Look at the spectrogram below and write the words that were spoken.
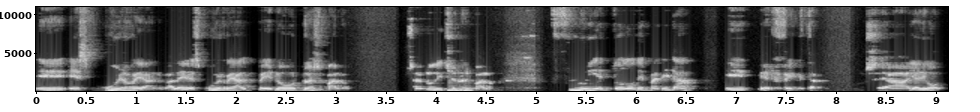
eh, es muy real, ¿vale? Es muy real, pero no es malo. O sea, no dicho no es malo. Fluye todo de manera eh, perfecta. O sea, ya digo,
